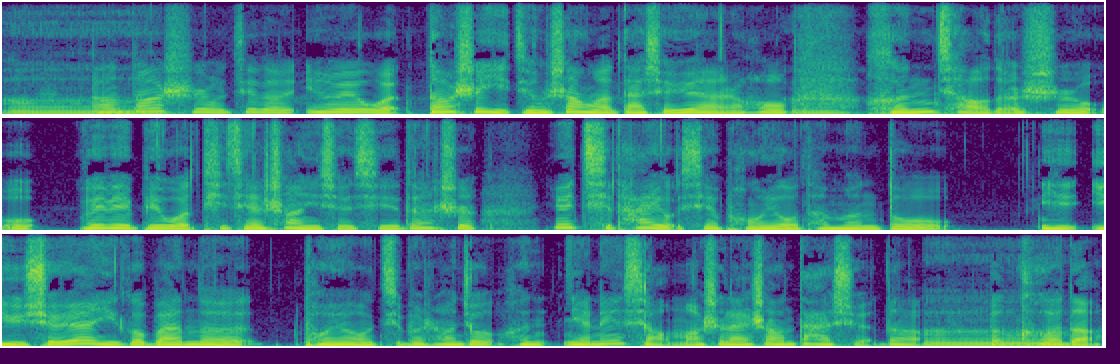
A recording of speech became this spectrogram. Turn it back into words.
嗯，然后当时我记得，因为我当时已经上了大学院，然后嗯。很巧的是，我微微比我提前上一学期，但是因为其他有些朋友他们都语语学院一个班的朋友，基本上就很年龄小嘛，是来上大学的，嗯本科的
